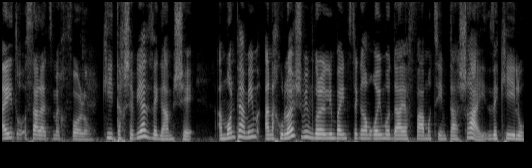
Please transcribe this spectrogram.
היית עושה לעצמך follow. כי תחשבי על זה גם שהמון פעמים אנחנו לא יושבים גוללים באינסטגרם, רואים מודעה יפה, מוציאים את האשראי, זה כאילו,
